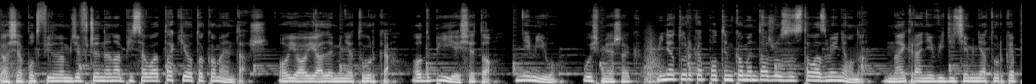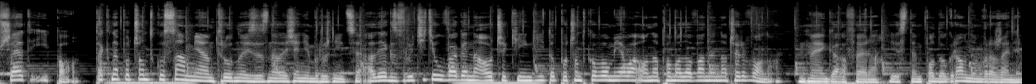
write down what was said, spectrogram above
Kasia pod filmem dziewczyny napisała taki oto komentarz. Oj, oj, ale miniaturka. Odbije się to. Niemiło. Uśmieszek. Miniaturka po tym komentarzu została zmieniona. Na ekranie widzicie miniaturkę przed i po. Tak na początku sam miałem trudność ze znalezieniem różnicy, ale jak zwrócicie uwagę na oczy Kingi, to początkowo miała ona pomalowane na czerwono. Mega afera, jestem pod ogromnym wrażeniem.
